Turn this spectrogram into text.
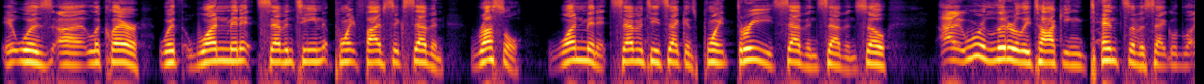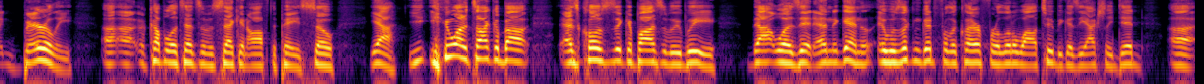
it was uh, Leclerc with one minute 17.567. Russell, one minute 17 seconds, point three seven seven. So I, we're literally talking tenths of a second, like barely uh, a couple of tenths of a second off the pace. So yeah, you, you want to talk about as close as it could possibly be. That was it. And again, it was looking good for Leclerc for a little while too, because he actually did uh,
